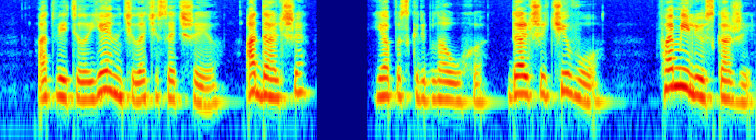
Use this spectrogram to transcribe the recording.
— ответила я и начала чесать шею. «А дальше?» Я поскребла ухо. «Дальше чего?» «Фамилию скажи».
